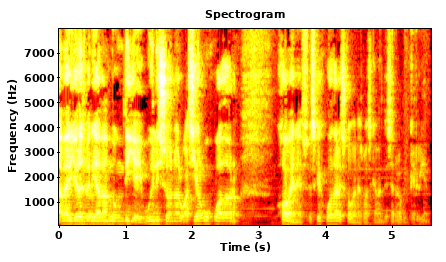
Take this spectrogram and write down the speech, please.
A ver, yo les vería dando un DJ Wilson o algo así, algún jugador jóvenes. Es que jugadores jóvenes, básicamente, será lo que querrían.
